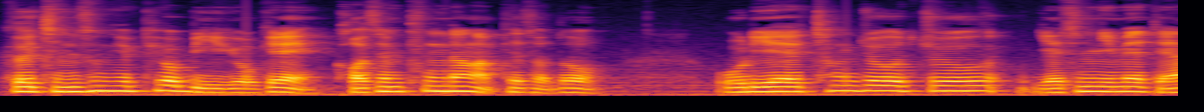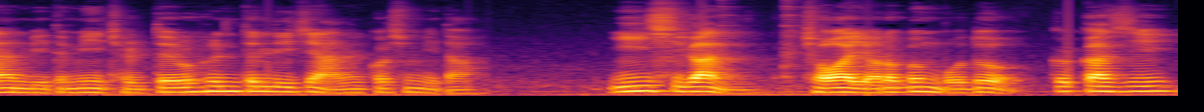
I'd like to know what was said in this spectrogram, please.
그 짐승회표 미혹의 거센 풍랑 앞에서도 우리의 창조주 예수님에 대한 믿음이 절대로 흔들리지 않을 것입니다. 이 시간 저와 여러분 모두 끝까지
